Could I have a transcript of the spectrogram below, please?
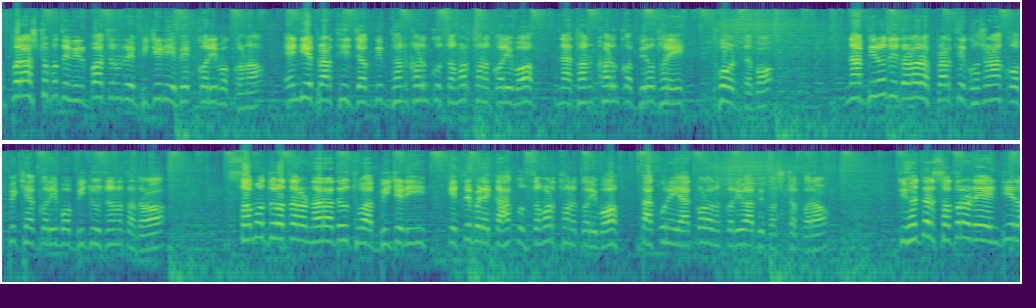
ଉପରାଷ୍ଟ୍ରପତି ନିର୍ବାଚନରେ ବିଜେଡି ଏବେ କରିବ କ'ଣ ଏନ୍ଡିଏ ପ୍ରାର୍ଥୀ ଜଗଦୀପ ଧନଖଡ଼ଙ୍କୁ ସମର୍ଥନ କରିବ ନା ଧନଖଡ଼ଙ୍କ ବିରୋଧରେ ଭୋଟ ଦେବ ନା ବିରୋଧୀ ଦଳର ପ୍ରାର୍ଥୀ ଘୋଷଣାକୁ ଅପେକ୍ଷା କରିବ ବିଜୁ ଜନତା ଦଳ। ସମଦୂରତାର ନାରା ଦେଉଥିବା ବିଜେଡି କେତେବେଳେ କାହାକୁ ସମର୍ଥନ କରିବ ତାକୁ ନେଇ ଆକଳନ କରିବା ବି କଷ୍ଟକର। ଦୁଇ ହଜାର ସତରରେ ଏନ୍ଡିଏର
